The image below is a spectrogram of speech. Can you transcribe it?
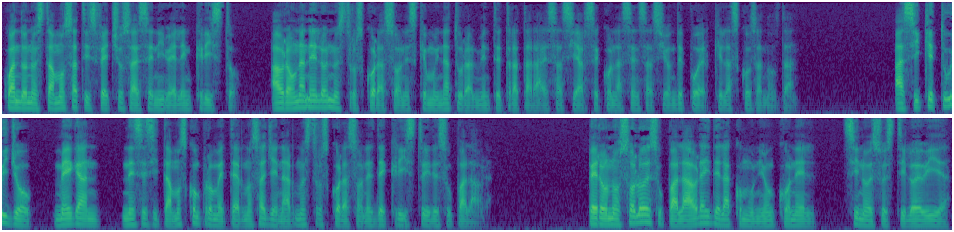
Cuando no estamos satisfechos a ese nivel en Cristo, habrá un anhelo en nuestros corazones que muy naturalmente tratará de saciarse con la sensación de poder que las cosas nos dan. Así que tú y yo, Megan, necesitamos comprometernos a llenar nuestros corazones de Cristo y de su palabra. Pero no solo de su palabra y de la comunión con Él, sino de su estilo de vida.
